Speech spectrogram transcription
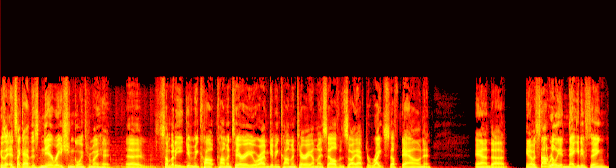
because it's like I have this narration going through my head. Uh, somebody giving me co- commentary, or I'm giving commentary on myself, and so I have to write stuff down. And and uh, you know, it's not really a negative thing,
